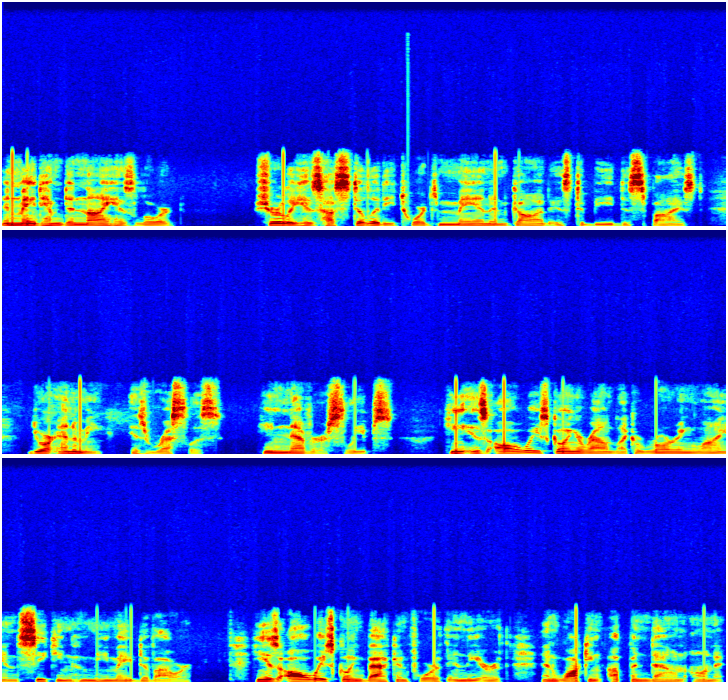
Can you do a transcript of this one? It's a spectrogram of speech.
and made him deny his Lord. Surely his hostility towards man and God is to be despised. Your enemy is restless. He never sleeps. He is always going around like a roaring lion, seeking whom he may devour. He is always going back and forth in the earth and walking up and down on it.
